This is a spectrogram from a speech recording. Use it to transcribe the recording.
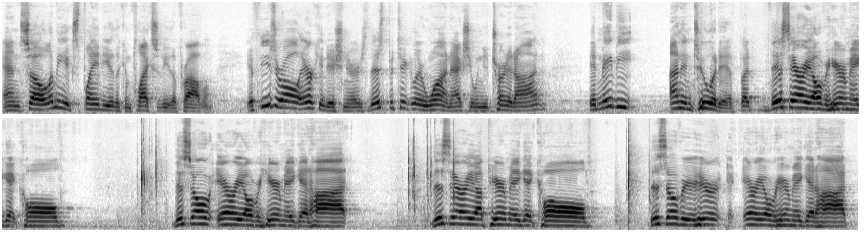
And so let me explain to you the complexity of the problem. If these are all air conditioners, this particular one, actually, when you turn it on, it may be unintuitive, but this area over here may get cold. This area over here may get hot. This area up here may get cold. This over here, area over here may get hot.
